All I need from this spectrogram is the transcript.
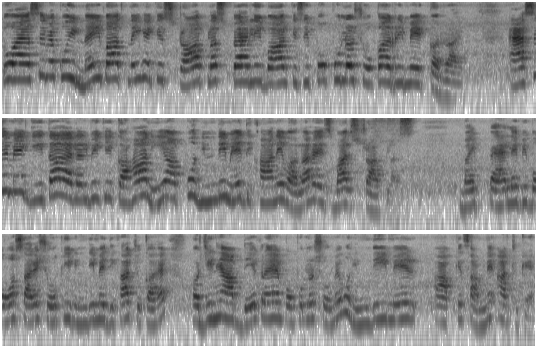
तो ऐसे में कोई नई बात नहीं है कि स्टार प्लस पहली बार किसी पॉपुलर शो का रीमेक कर रहा है। ऐसे में गीता एलएलबी की कहानी आपको हिंदी में दिखाने वाला है इस बार स्टार प्लस। भाई, पहले भी बहुत सारे शो की हिंदी में दिखा चुका है और जिन्हें आप देख रहे हैं पॉपुलर शो में, वो हिंदी में आपके सामने आ चुके हैं।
